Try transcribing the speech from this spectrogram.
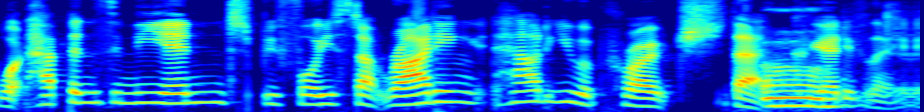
what happens in the end before you start writing? How do you approach that creatively?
